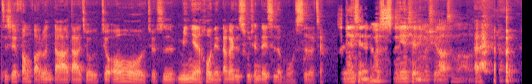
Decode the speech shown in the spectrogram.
这些方法论，大家大家就就哦，就是明年后年大概就出现类似的模式了。这样，十年前，那么十年前你们学到什么？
